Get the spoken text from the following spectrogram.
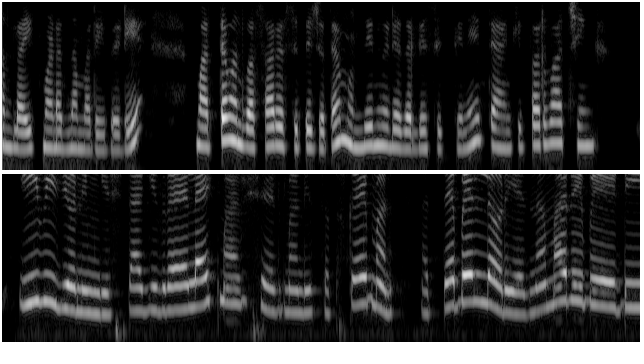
ಒಂದು ಲೈಕ್ ಮಾಡೋದನ್ನ ಮರಿಬೇಡಿ. ಮತ್ತೆ ಒಂದು ಹೊಸ ರೆಸಿಪಿ ಜೊತೆ ಮುಂದಿನ ವಿಡಿಯೋದಲ್ಲಿ ಸಿಗ್ತೀನಿ. Thank you for watching. ಈ ವಿಡಿಯೋ ನಿಮ್ಗೆ ಇಷ್ಟ ಆಗಿದ್ರೆ ಲೈಕ್ ಮಾಡಿ, ಶೇರ್ ಮಾಡಿ, ಸಬ್ಸ್ಕ್ರೈಬ್ ಮಾಡಿ. ಮತ್ತೆ ಬೆಲ್ ಹೊಡೆಯೋದನ್ನ ಮರಿಬೇಡಿ.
